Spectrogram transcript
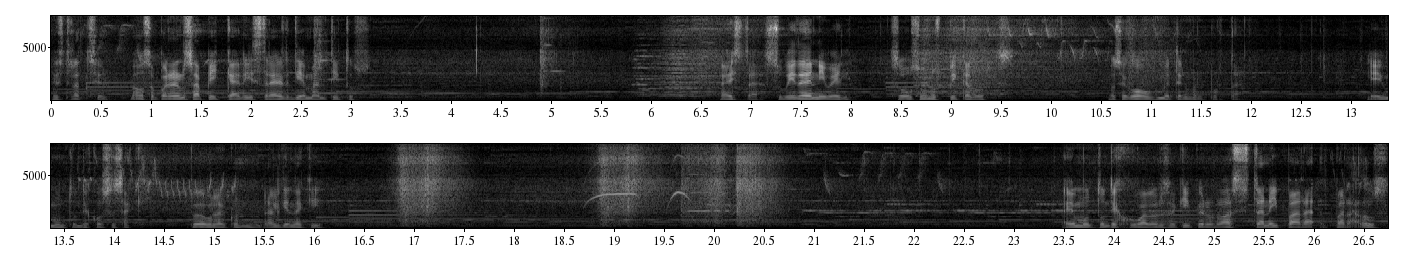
Extracción. Vamos a ponernos a picar y extraer diamantitos. Ahí está, subida de nivel. Somos unos picadores. No sé cómo meterme al portal. Y hay un montón de cosas aquí. ¿Puedo hablar con alguien de aquí? Hay un montón de jugadores aquí, pero los están ahí para- parados.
